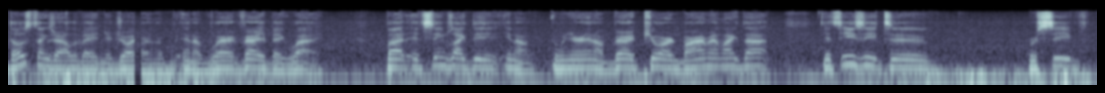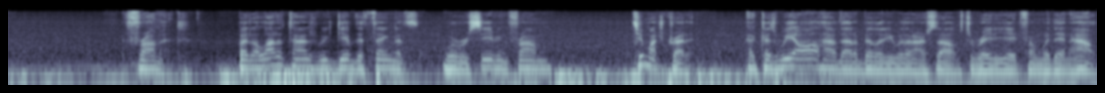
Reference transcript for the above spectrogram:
those things are elevating your joy in a, in a very very big way. But it seems like the you know when you're in a very pure environment like that it's easy to receive from it. But a lot of times we give the thing that's we're receiving from too much credit because we all have that ability within ourselves to radiate from within out,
